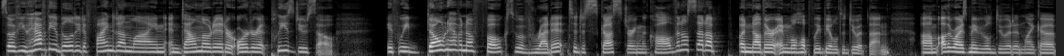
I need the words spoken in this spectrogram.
So if you have the ability to find it online and download it or order it, please do so. If we don't have enough folks who have read it to discuss during the call, then I'll set up another and we'll hopefully be able to do it then. Um, otherwise, maybe we'll do it in like a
